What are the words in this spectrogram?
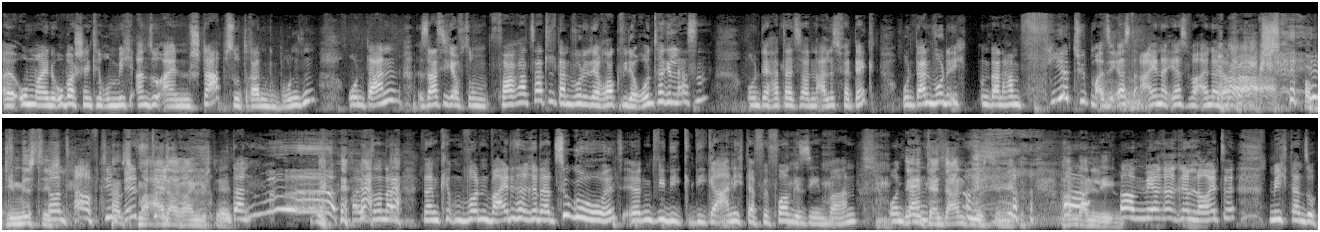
ja, äh, um meine Oberschenkel rum mich an so einen Stab so dran gebunden und dann saß ich auf so einem Fahrradsattel, dann wurde der Rock wieder runtergelassen und der hat dann alles verdeckt und dann wurde ich und dann haben vier Typen, also erst einer, erst war einer dafür abgestellt. Optimistisch. Und optimistisch. Hast mal einer reingestellt. Und dann, also dann, dann wurden weitere dazugeholt, irgendwie, die, die gar nicht dafür vorgesehen waren. Und Der dann, Intendant musste mit Hand anlegen. mehrere Leute mich dann so,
